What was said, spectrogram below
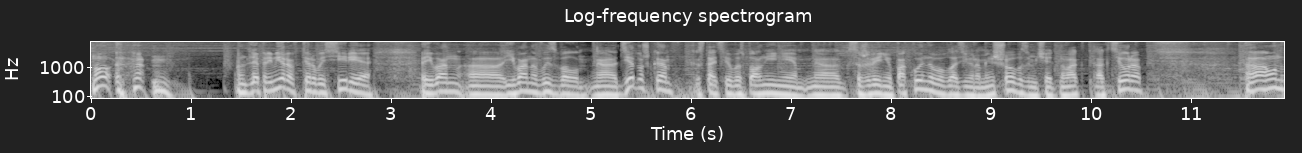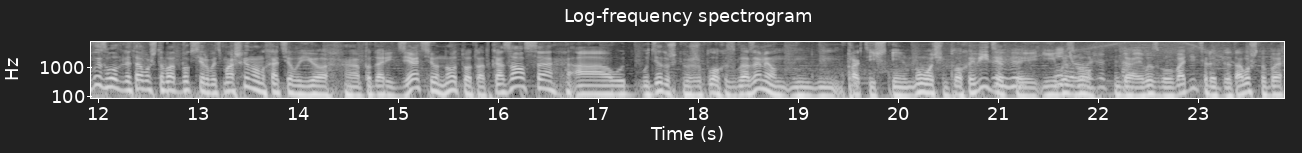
Ну, для примера, в первой серии Иван, э, Ивана вызвал э, дедушка, кстати, в исполнении, э, к сожалению, покойного Владимира Меньшова, замечательного ак- актера. А, Он вызвал для того, чтобы отбуксировать машину. Он хотел ее э, подарить зятю, но тот отказался. А у, у дедушки уже плохо с глазами, он практически, ну, очень плохо видит. И, и И вызвал, да, и вызвал водителя для того, чтобы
